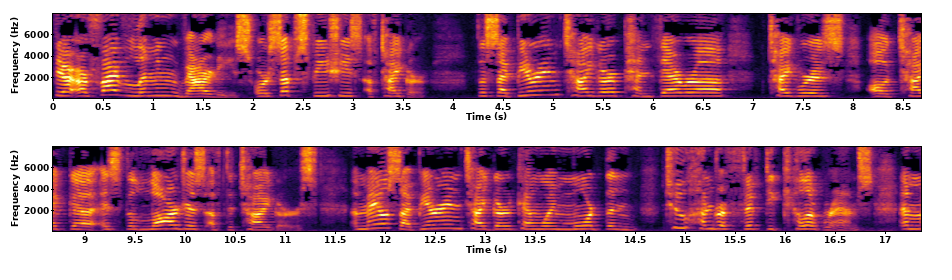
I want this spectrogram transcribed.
There are five living varieties or subspecies of tiger. The Siberian tiger, Panthera tigris altaica, is the largest of the tigers. A male Siberian tiger can weigh more than 250 kilograms and,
